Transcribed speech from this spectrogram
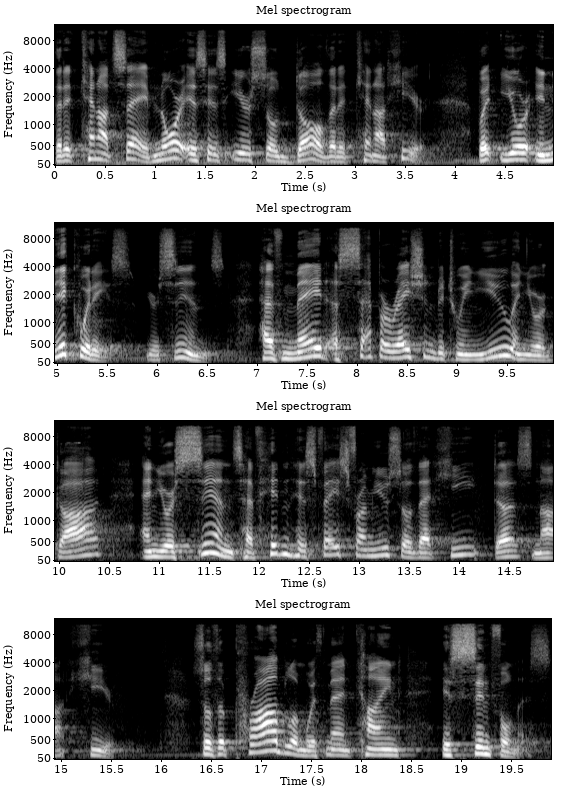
that it cannot save, nor is his ear so dull that it cannot hear. But your iniquities, your sins, have made a separation between you and your God, and your sins have hidden his face from you so that he does not hear. So the problem with mankind is sinfulness.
